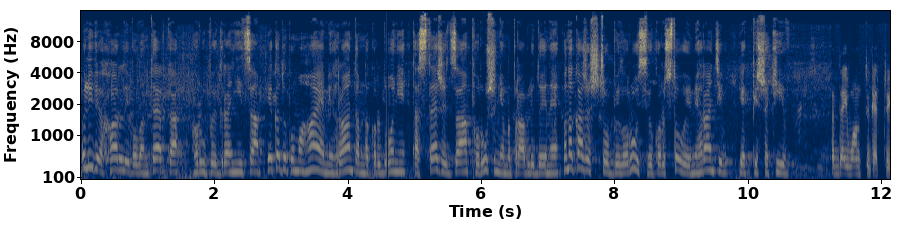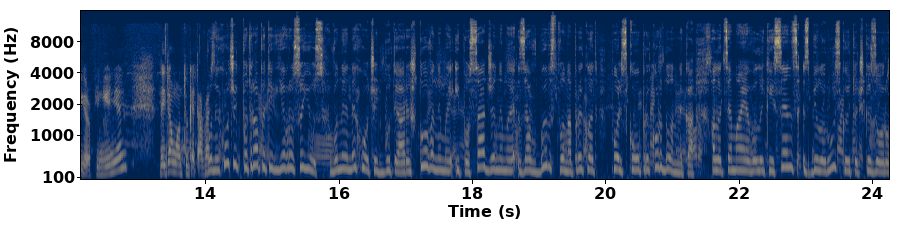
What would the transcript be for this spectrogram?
Олівія Харлі, волонтерка групи Граніца, яка допомагає мігрантам на кордоні та стежить за порушеннями прав людини. Вона каже, що Білорусь використовує мігрантів як пішаків. Вони хочуть потрапити в Євросоюз. Вони не хочуть бути арештованими і посадженими за вбивство, наприклад, польського прикордонника. Але це має великий сенс з білоруської точки зору,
